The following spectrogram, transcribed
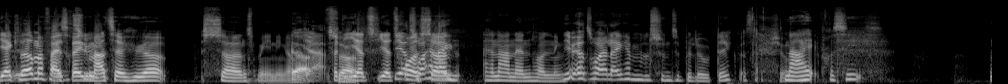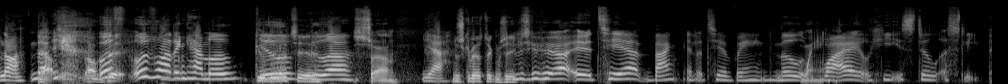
Jeg glæder mig faktisk Jeg rigtig meget til at høre Sørens mening om Ja. Ja. Fordi så- jeg, jeg tror, Jeg tror heller Søren ikke- han har en anden holdning. Jamen, jeg tror heller ikke, han ville synes, at Below Deck var så sjovt. Nej, præcis. Nå, Nå, Ja. Nå, det, Ud, udfordring hermed. Givet videre til- videre. Søren. Ja. Nu skal vi have et stykke musik. Vi skal høre uh, Thea Wang, eller Thea Wang, med Wang. While He Is Still Asleep.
